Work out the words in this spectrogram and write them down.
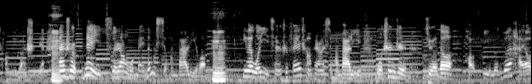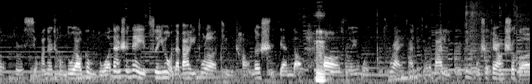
长的一段时间，嗯但是那一次让我没那么喜欢巴黎了。嗯因为我以前是非常非常喜欢巴黎，我甚至觉得好比伦敦还要就是喜欢的程度要更多。但是那一次，因为我在巴黎住了挺长的时间的，嗯呃，所以我突然一下就觉得巴黎并不是非常适合，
